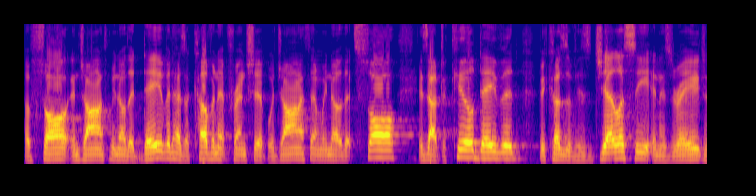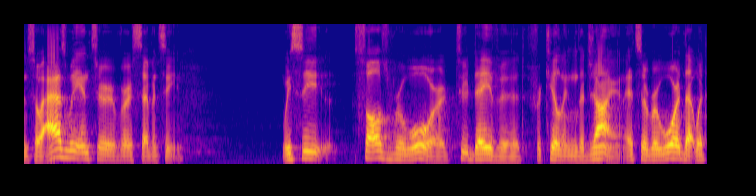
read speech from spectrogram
of Saul and Jonathan. We know that David has a covenant friendship with Jonathan. We know that Saul is out to kill David because of his jealousy and his rage. And so as we enter verse 17, we see Saul's reward to David for killing the giant. It's a reward that would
